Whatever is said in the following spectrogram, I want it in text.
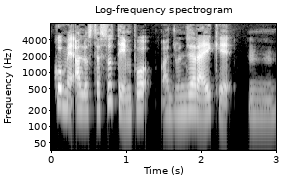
Come allo stesso tempo aggiungerei che mh, mhmm,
